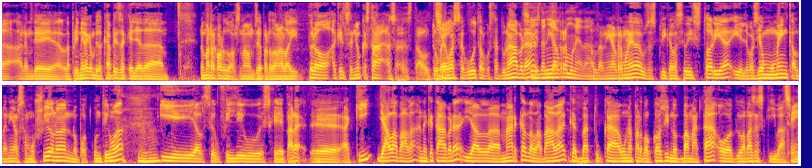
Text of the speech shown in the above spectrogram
ara em ve... La primera que em ve al cap és aquella de... No me'n recordo els noms, eh, perdona, Eloi, però aquell senyor que està, està el trobeu Sí. assegut al costat d'un arbre... Sí, Daniel Ramoneda. El Daniel Ramoneda us explica la seva història i llavors hi ha un moment que el Daniel s'emociona, no pot continuar, Mhm. i el seu fill diu, és que, pare, eh, aquí hi ha la bala, en aquest arbre hi ha la marca de la bala que et va tocar una part del cos i no et va matar o et la vas esquivar. Sí.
